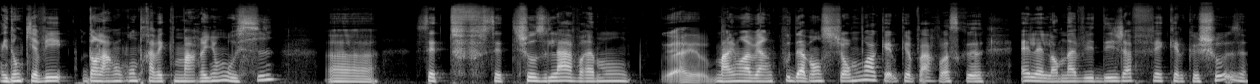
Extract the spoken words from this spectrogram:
et donc, il y avait dans la rencontre avec Marion aussi cette, cette chose-là vraiment. euh, Marion avait un coup d'avance sur moi quelque part parce que elle, elle en avait déjà fait quelque chose.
